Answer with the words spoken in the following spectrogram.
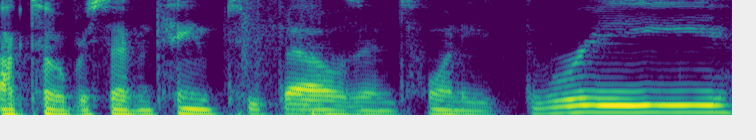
October 17th, 2023.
